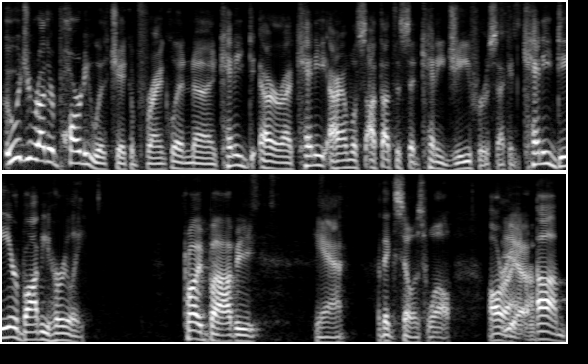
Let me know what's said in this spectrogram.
Who would you rather party with, Jacob Franklin, uh, Kenny or uh, Kenny? I almost I thought this said Kenny G for a second. Kenny D or Bobby Hurley? Probably Bobby. Yeah, I think so as well. All right. Yeah. Um,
